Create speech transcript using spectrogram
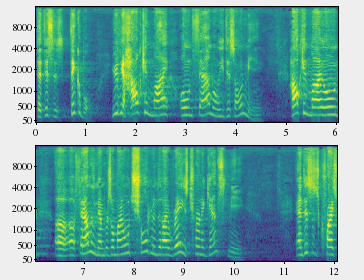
that this is thinkable. To be, how can my own family disown me? How can my own uh, uh, family members or my own children that I raised turn against me? And this is Christ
